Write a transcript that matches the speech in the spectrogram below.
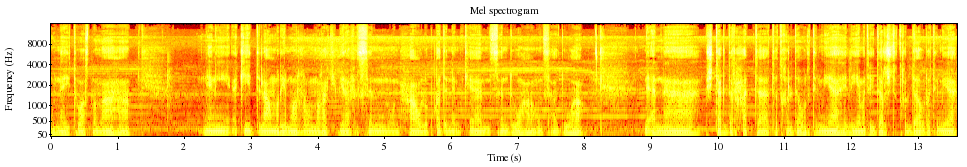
وإنه يتواصلوا معها يعني أكيد العمر يمر ومرة كبيرة في السن ونحاول بقدر الإمكان نساندوها ونساعدوها لأنها مش تقدر حتى تدخل دورة المياه اللي هي ما تقدرش تدخل دورة المياه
